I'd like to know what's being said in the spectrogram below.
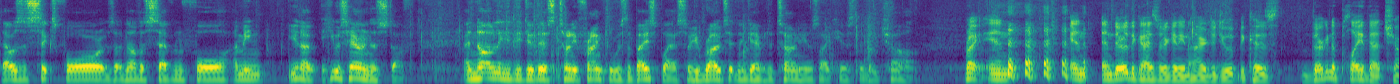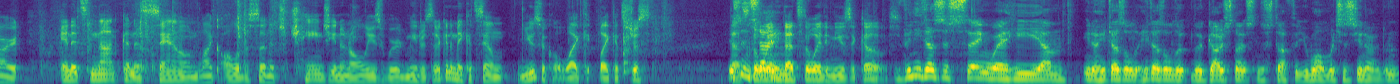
That was a six four. It was another seven four. I mean, you know, he was hearing this stuff. And not only did he do this, Tony Franklin was the bass player, so he wrote it and then gave it to Tony. He was like, "Here's the new chart." Right, and and and they're the guys that are getting hired to do it because they're going to play that chart, and it's not going to sound like all of a sudden it's changing in all these weird meters. They're going to make it sound musical, like like it's just It's that's the way insane. that's the way the music goes. Vinny does this thing where he, um, you know, he does all he does all the, the ghost notes and stuff that you want, which is you know,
